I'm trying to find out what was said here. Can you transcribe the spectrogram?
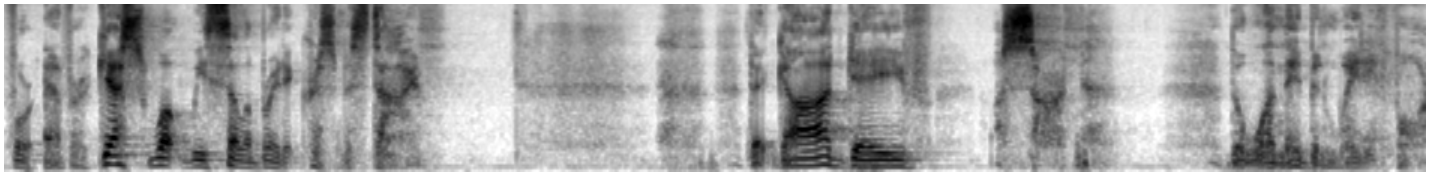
forever. Guess what we celebrate at Christmas time? Time that God gave a son, the one they'd been waiting for,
